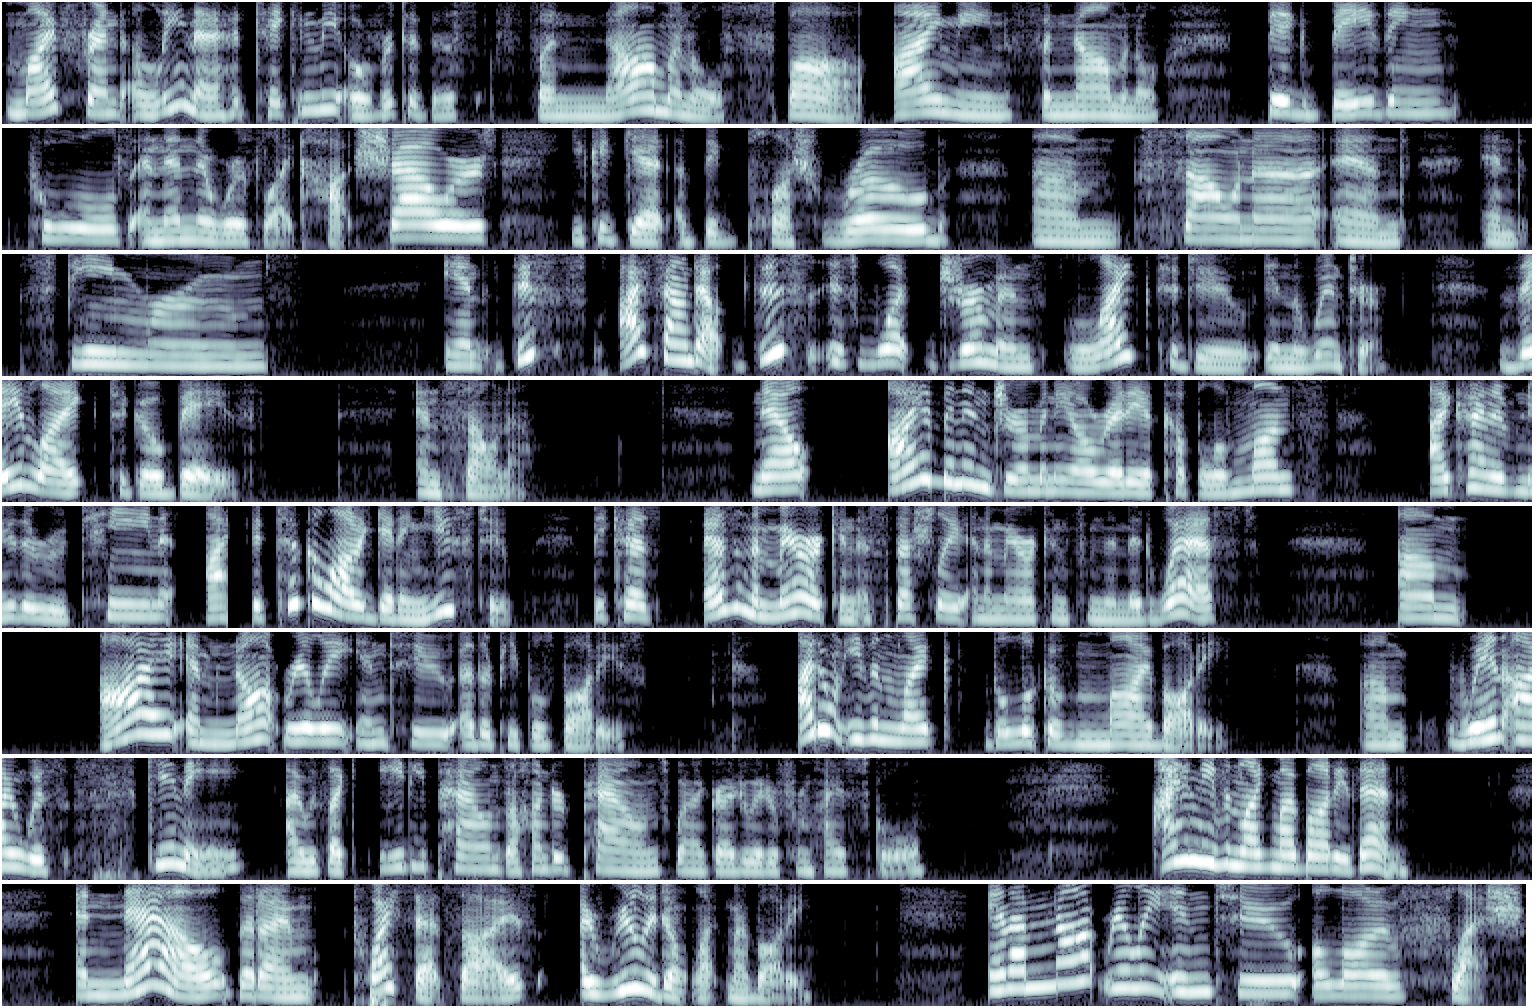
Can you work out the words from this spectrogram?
my friend Alina had taken me over to this phenomenal spa. I mean, phenomenal. Big bathing pools, and then there was like hot showers. You could get a big plush robe, um, sauna, and and steam rooms. And this is, I found out, this is what Germans like to do in the winter. They like to go bathe and sauna. Now, I had been in Germany already a couple of months. I kind of knew the routine. I, it took a lot of getting used to because as an American, especially an American from the Midwest, um, I am not really into other people's bodies. I don't even like the look of my body. Um, when I was skinny, I was like 80 pounds, 100 pounds when I graduated from high school. I didn't even like my body then. And now that I'm twice that size, I really don't like my body. And I'm not really into a lot of flesh.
